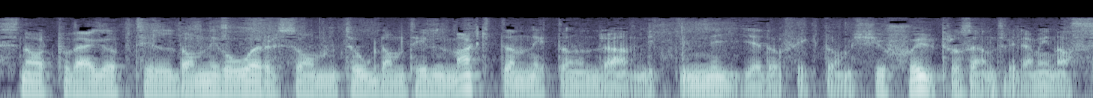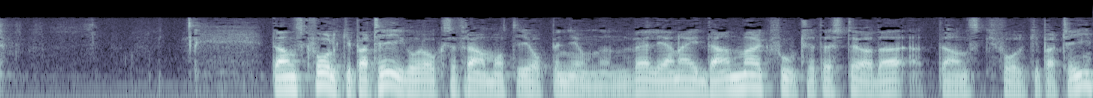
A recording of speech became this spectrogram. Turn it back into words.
snart på väg upp till de nivåer som tog dem till makten 1999. Då fick de 27 procent vill jag minnas. Dansk Folkeparti går också framåt i opinionen. Väljarna i Danmark fortsätter stöda Dansk Folkeparti.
